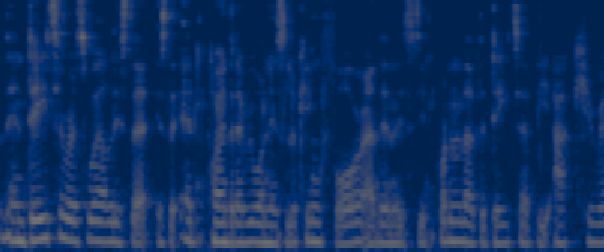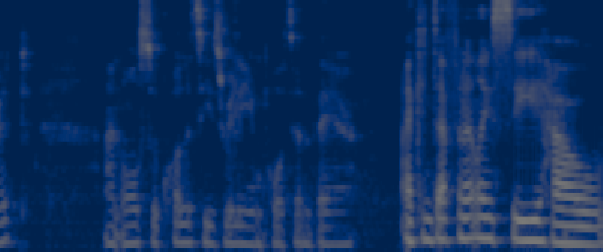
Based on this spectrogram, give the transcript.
Then data as well is the is the endpoint that everyone is looking for, and then it's important that the data be accurate, and also quality is really important there. I can definitely see how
